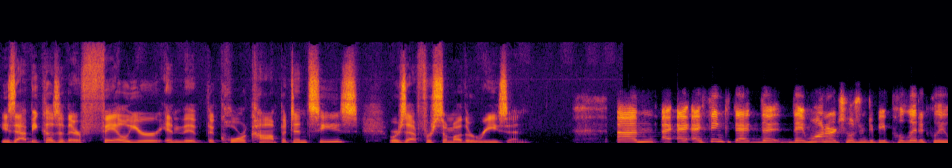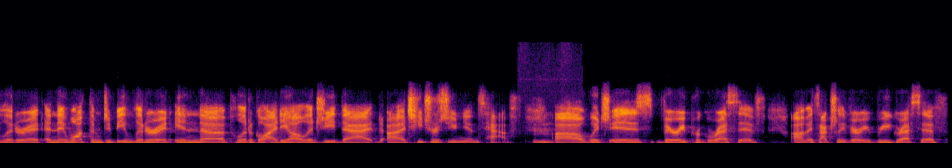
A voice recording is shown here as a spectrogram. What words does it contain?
Is that because of their failure in the, the core competencies, or is that for some other reason? Um, I, I, think that the, they want our children to be politically literate, and they want them to be literate in the political ideology that uh, teachers unions have, mm. uh, which is very progressive. Um, it's actually very regressive,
